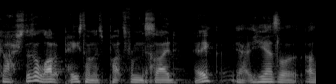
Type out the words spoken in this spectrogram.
Gosh, there's a lot of pace on his putts from the side. Hey, Yeah, he has a, a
